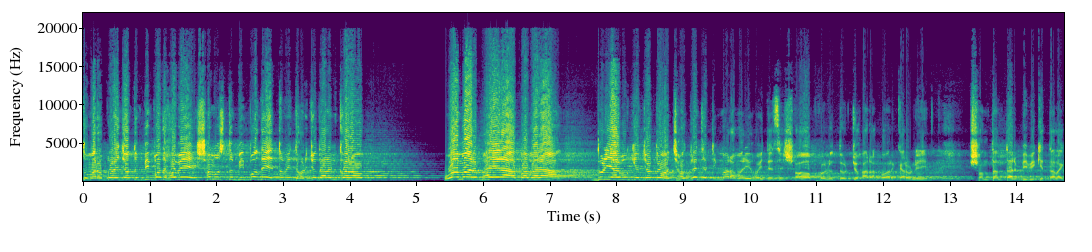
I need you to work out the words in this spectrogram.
তোমার উপরে যত বিপদ হবে, সমস্ত বিপদে তুমি ধৈর্য ধারণ করো। ও আমার ভাইয়েরা, বাবারা, দুনিয়ার বুকে যত ঝগড়া ঝগড়াঝাটি মারামারি হইতেছে, সব হলো ধৈর্য হারা হওয়ার কারণে। সন্তান তার বিবিকে তালাক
